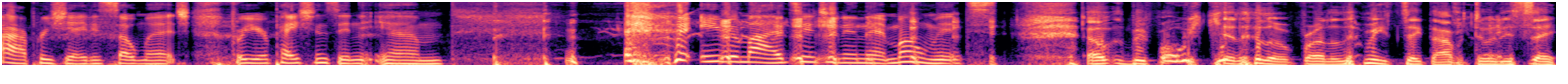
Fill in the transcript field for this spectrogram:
I appreciate it so much for your patience and um, even my attention in that moment. Uh, before we get a little further, let me take the opportunity to say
